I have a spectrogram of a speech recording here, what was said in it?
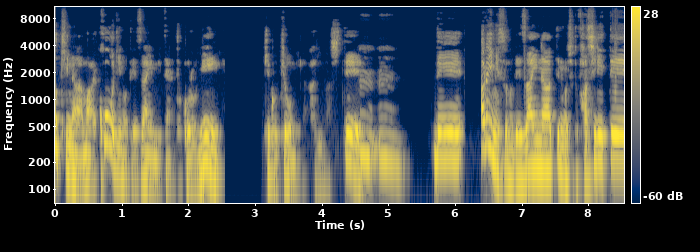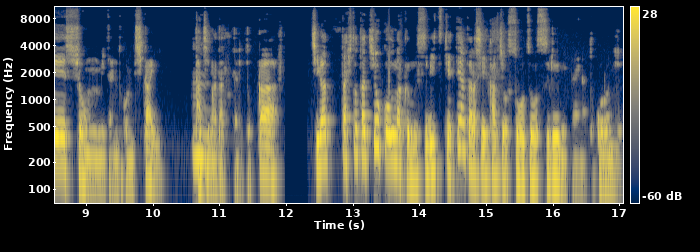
大きな、まあ、講義のデザインみたいなところに結構興味がありまして、うんうん。で、ある意味そのデザイナーっていうのがちょっとファシリテーションみたいなところに近い立場だったりとか、違った人たちをこううまく結びつけて新しい価値を創造するみたいなところに、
